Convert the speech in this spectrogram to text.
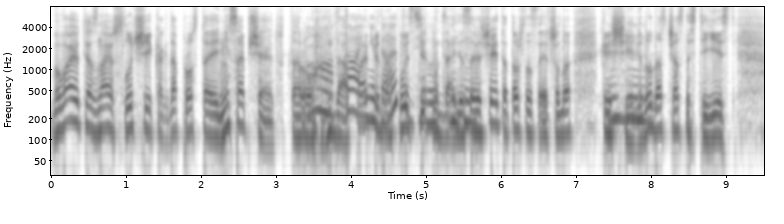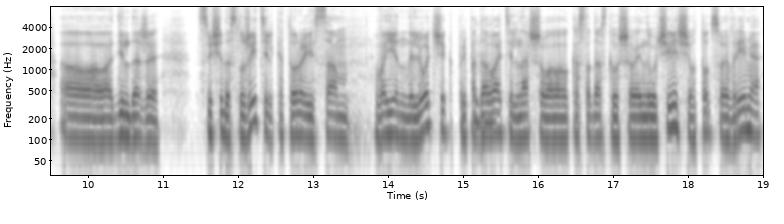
Бывают, я знаю, случаи, когда просто не сообщают второму, а, да, тайне, папе, да, допустим, да, не сообщает о том, что совершено крещение. Ну, у нас, в частности, есть э, один даже священнослужитель, который сам военный летчик, преподаватель угу. нашего Краснодарского высшего военного училища. Вот тот в свое время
